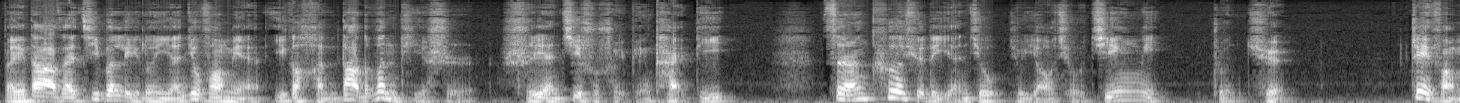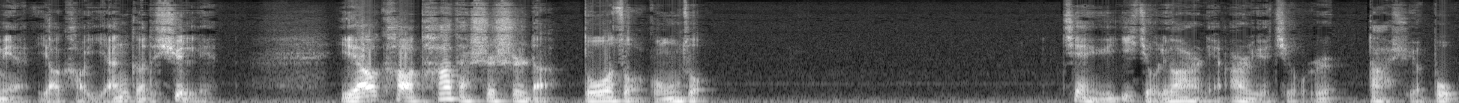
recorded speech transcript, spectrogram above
北大在基本理论研究方面一个很大的问题是实验技术水平太低。自然科学的研究就要求精密准确，这方面要靠严格的训练，也要靠踏踏实实的多做工作。鉴于一九六二年二月九日大学部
